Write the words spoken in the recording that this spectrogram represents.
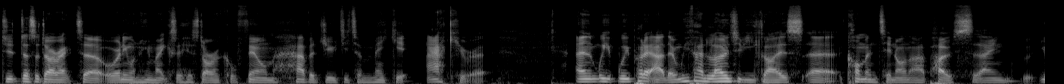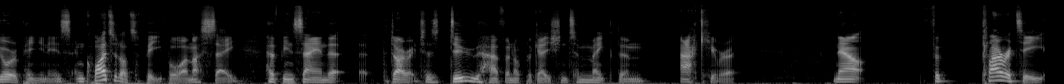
do- Does a director or anyone who makes a historical film have a duty to make it accurate? And we, we put it out there and we've had loads of you guys uh, commenting on our posts saying your opinion is and quite a lot of people i must say have been saying that uh, the directors do have an obligation to make them accurate. Now for clarity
